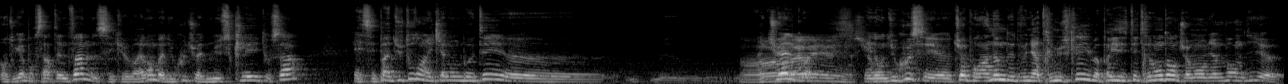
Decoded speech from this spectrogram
en tout cas pour certaines femmes, c'est que vraiment, bah, du coup, tu vas te muscler et tout ça. Et c'est pas du tout dans les canons de beauté euh, euh, actuels, Ouais, quoi. ouais, ouais. Et donc du coup, c'est, euh, tu vois, pour un homme de devenir très musclé, il va pas hésiter très longtemps. Tu vois, moi, on vient me voir, on me dit, euh,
